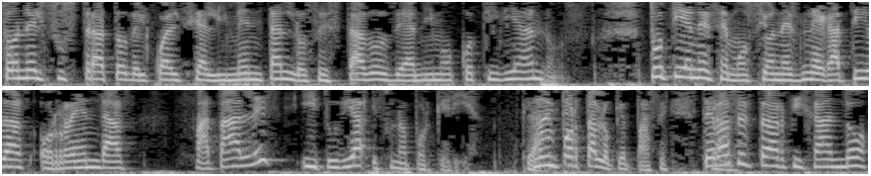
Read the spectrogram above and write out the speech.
son el sustrato del cual se alimentan los estados de ánimo cotidianos. Tú tienes emociones negativas, horrendas, fatales, y tu día es una porquería. No importa lo que pase. Te vas a estar fijando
